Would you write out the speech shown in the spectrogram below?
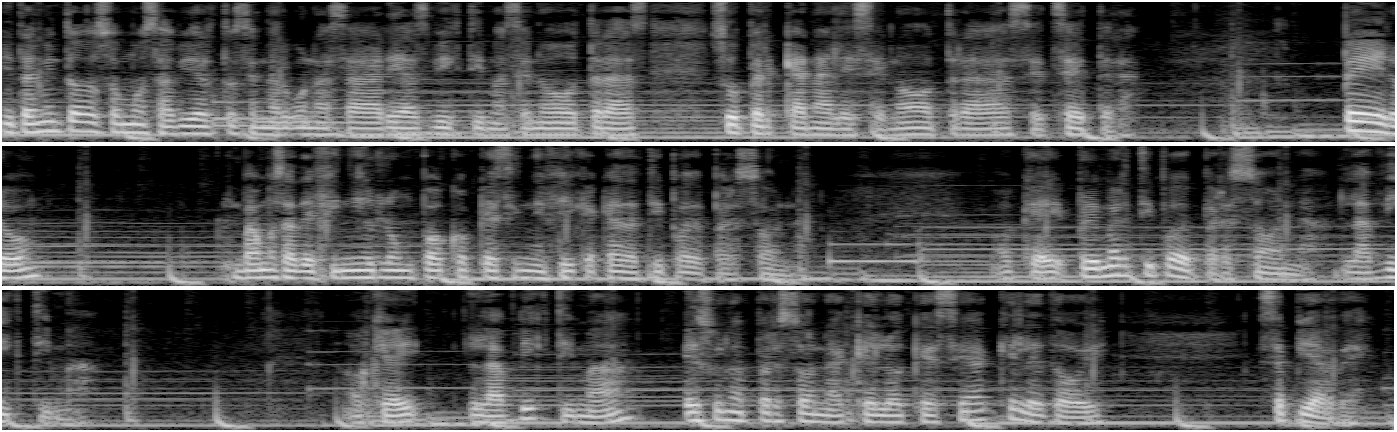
y también todos somos abiertos en algunas áreas, víctimas en otras, super canales en otras, etc. Pero vamos a definirlo un poco qué significa cada tipo de persona. Ok, primer tipo de persona, la víctima. ¿Ok? La víctima es una persona que lo que sea que le doy se pierde.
